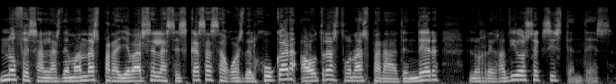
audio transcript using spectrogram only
no cesan las demandas para llevarse las escasas aguas del Júcar a otras zonas para atender los regadíos existentes.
